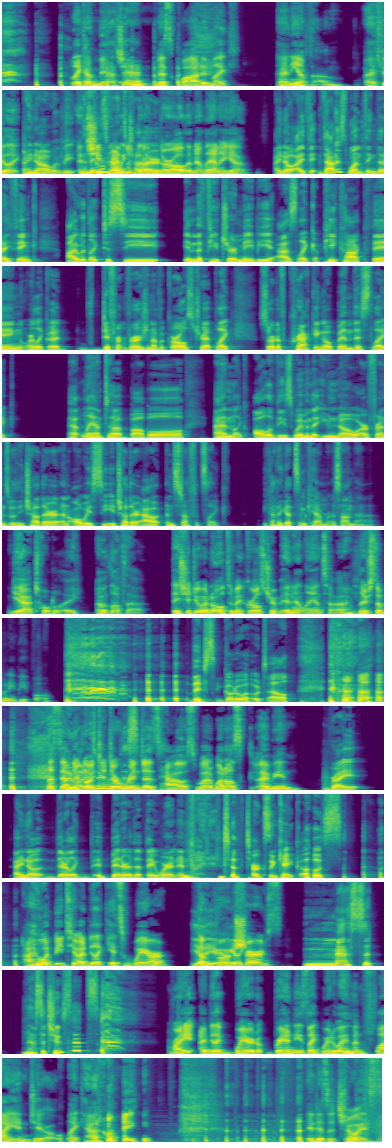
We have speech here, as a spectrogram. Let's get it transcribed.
like imagine Miss Quad and like any of them. I feel like I know. it would be, and, And she's friends each with them. other. They're all in Atlanta. Yeah, I know. I think that is one thing that I think I would like to see in the future, maybe as like a peacock thing or like a different version of a girls' trip, like sort of cracking open this like Atlanta bubble and like all of these women that you know are friends with each other and always see each other out and stuff. It's like we got to get some cameras on that. yeah, totally. I would love that. They should do an ultimate girls trip in Atlanta. There's so many people. they just go to a hotel. Listen, I they're going to about this- Dorinda's house. What? What else? I mean, Right. I know they're like bitter that they weren't invited to Turks and Caicos. I would be too. I'd be like, it's where Yeah, the you're- you're like, Berkshires, Massa- Massachusetts? right? I'd be like, where do Brandi's like, where do I even fly into? Like, how do I? It is a choice.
